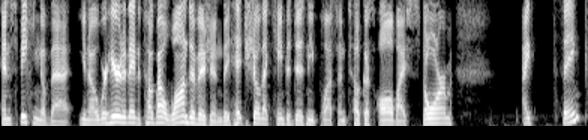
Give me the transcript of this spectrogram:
And speaking of that, you know, we're here today to talk about WandaVision, the hit show that came to Disney Plus and took us all by storm. I think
